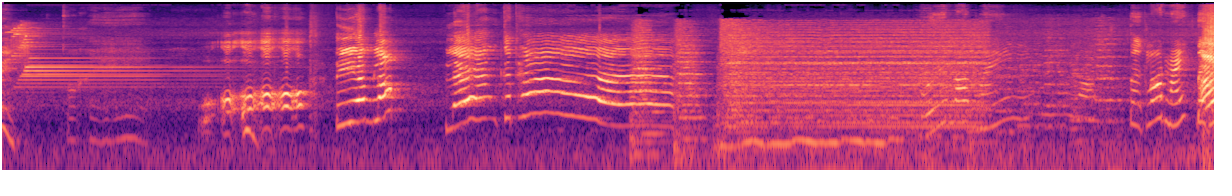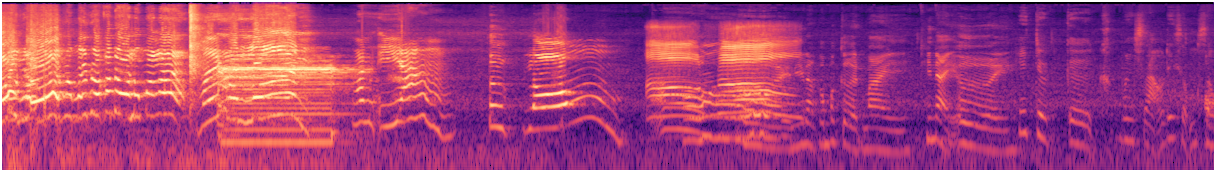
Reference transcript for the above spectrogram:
ยโอเคโอ้โอ้โอ้โอ้โอ้โอ้เตรียมรับแรงกระแทก เราก็มาเกิดใหม่ที่ไหนเอ่ย ที่จุดเกิดบนเสาที่สงสอ๋อ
